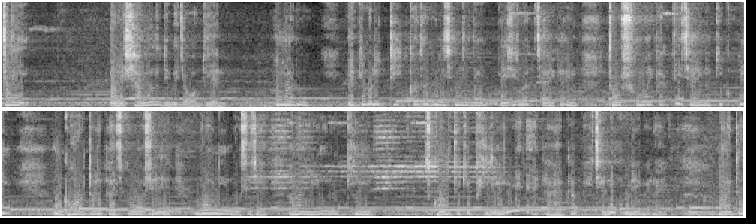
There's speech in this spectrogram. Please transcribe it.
তিনি মানে শ্যামলী দেবী জবাব দিলেন, আমারও একেবারে ঠিক কথা বলেছেন দিদি। বেশিরভাগ জায়গায় তো সময় কাটতেই চায় না। কি করি? ঘর ধরে কাজকর্ম সেরে বই নিয়ে বসে যায়। আমার মেয়েও লক্ষ্মী স্কুল থেকে ফিরে একা একা বেচারি করে বেড়ায়। নয়তো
